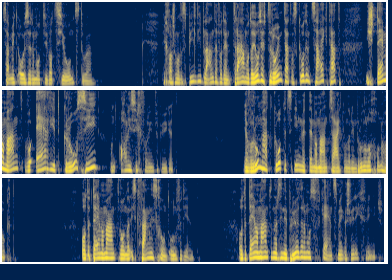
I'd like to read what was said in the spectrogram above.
Das hat mit unserer Motivation zu tun. Wie kannst du mal das Bild einblenden von dem Traum, wo Josef träumt hat, was Gott ihm gezeigt hat, ist der Moment, wo er wird groß sein und alle sich vor ihm verbeugen. Ja, warum hat Gott jetzt ihm nicht den Moment gezeigt, wo er im Brunnenloch hockt? Oder den Moment, wo er ins Gefängnis kommt, unverdient? Oder den Moment, wo er seine Brüder muss vergeben muss, es mega schwierig für ihn ist.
